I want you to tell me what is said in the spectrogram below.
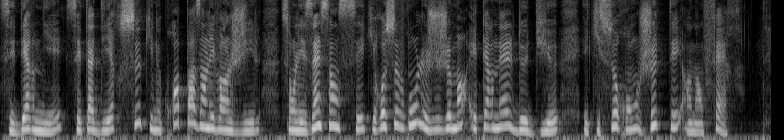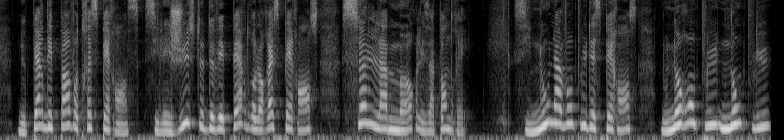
Ces derniers, c'est-à-dire ceux qui ne croient pas en l'Évangile, sont les insensés qui recevront le jugement éternel de Dieu et qui seront jetés en enfer. Ne perdez pas votre espérance. Si les justes devaient perdre leur espérance, seule la mort les attendrait. Si nous n'avons plus d'espérance, nous n'aurons plus non plus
